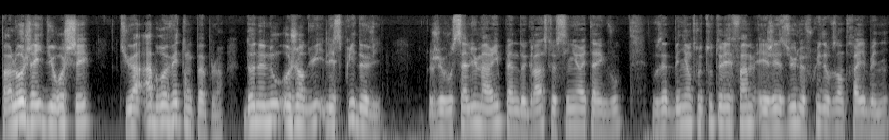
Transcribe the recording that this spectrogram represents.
Par l'eau jaillie du rocher, tu as abreuvé ton peuple. Donne-nous aujourd'hui l'esprit de vie. Je vous salue Marie, pleine de grâce, le Seigneur est avec vous. Vous êtes bénie entre toutes les femmes, et Jésus, le fruit de vos entrailles, est béni.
